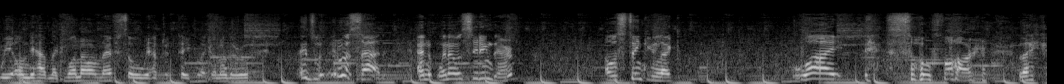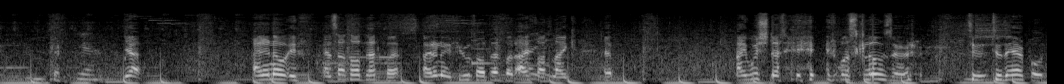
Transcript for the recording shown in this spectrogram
we only had like one hour left, so we have to take like another road. It's, it was sad. And when I was sitting there, I was thinking like, why so far? like, Yeah. yeah. I don't know if Elsa thought that, but I don't know if you thought that, but I thought like, uh, I wish that it was closer to, to the airport.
